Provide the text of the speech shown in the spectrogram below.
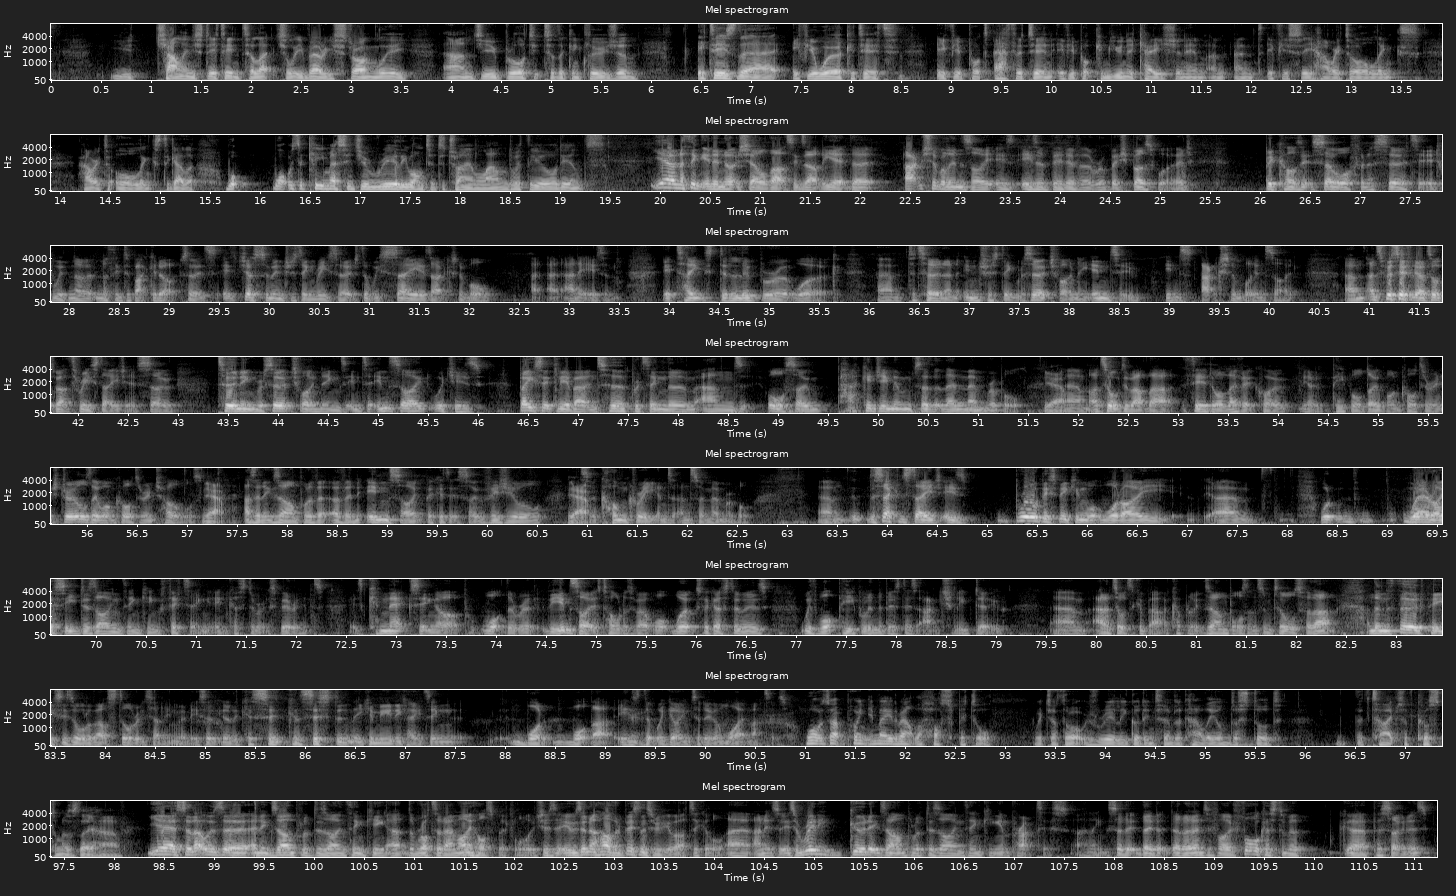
You challenged it intellectually very strongly, and you brought it to the conclusion it is there if you work at it, if you put effort in, if you put communication in, and, and if you see how it all links, how it all links together. What what was the key message you really wanted to try and land with the audience? Yeah, and I think in a nutshell, that's exactly it. That actionable insight is, is a bit of a rubbish buzzword because it's so often asserted with no, nothing to back it up. So it's, it's just some interesting research that we say is actionable and it isn't. It takes deliberate work um, to turn an interesting research finding into in actionable insight. Um, and specifically, I talked about three stages. So turning research findings into insight, which is basically about interpreting them and also packaging them so that they're memorable. Yeah. Um, I talked about that Theodore Levitt quote, you know, people don't want quarter inch drills, they want quarter inch holes. Yeah. As an example of, a, of an insight because it's so visual, Yeah. so concrete and, and so memorable. Um, the second stage is broadly speaking what, what I um, where I see design thinking fitting in customer experience. It's connecting up what the, re- the insight has told us about what works for customers with what people in the business actually do. Um, and I talked about a couple of examples and some tools for that. And then the third piece is all about storytelling, really. So you know, the consi- consistently communicating what what that is that we're going to do and why it matters. What was that point you made about the hospital, which I thought was really good in terms of how they understood the types of customers they have? Yeah, so that was a, an example of design thinking at the Rotterdam Eye Hospital, which is it was in a Harvard Business Review article, uh, and it's, it's a really good example of design thinking in practice. I think so. They, they, they identified four customer uh, personas,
